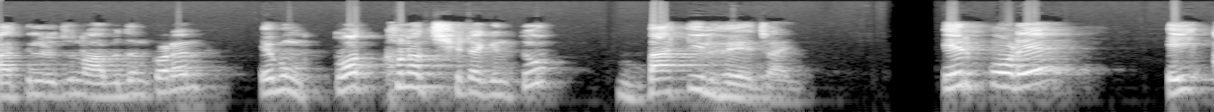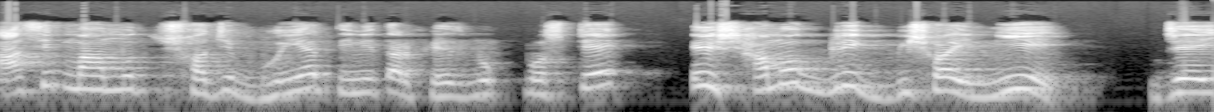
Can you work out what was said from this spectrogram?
বাতিলের জন্য আবেদন করেন এবং তৎক্ষণাৎ সেটা কিন্তু বাতিল হয়ে যায়। এরপরে এই আসিফ মাহমুদ সজীব ভুঁইয়া, তিনি তার ফেসবুক পোস্টে এই সামগ্রিক বিষয় নিয়ে যেই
